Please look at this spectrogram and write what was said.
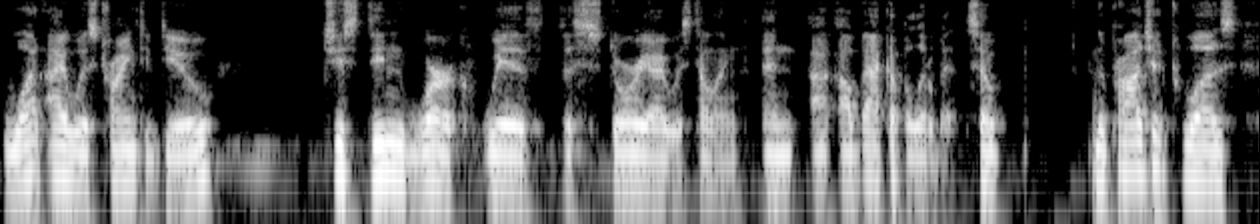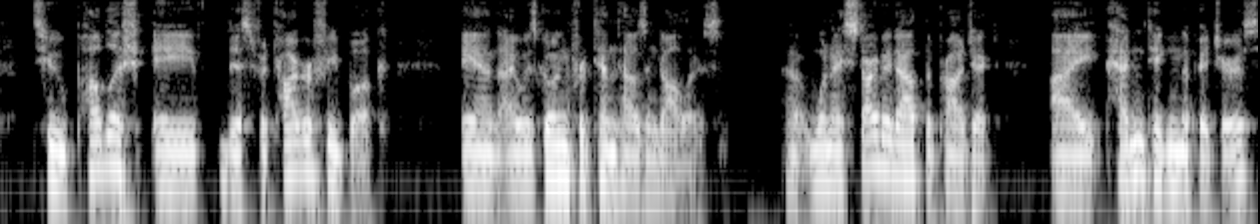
what I was trying to do just didn't work with the story I was telling. And I, will back up a little bit. So the project was to publish a this photography book, and I was going for ten thousand uh, dollars. When I started out the project, I hadn't taken the pictures.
